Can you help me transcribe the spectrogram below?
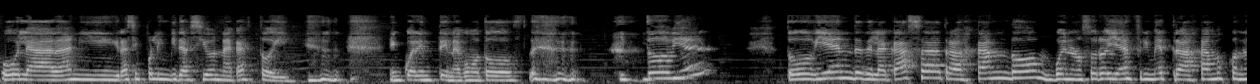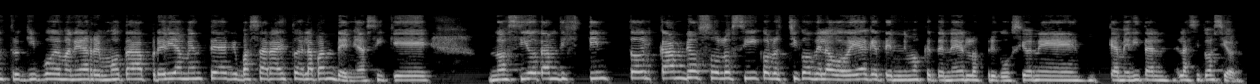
Hola Dani, gracias por la invitación. Acá estoy, en cuarentena como todos. ¿Todo bien? Todo bien desde la casa, trabajando. Bueno, nosotros ya en Frimet trabajamos con nuestro equipo de manera remota previamente a que pasara esto de la pandemia, así que no ha sido tan distinto el cambio, solo sí con los chicos de la bodega que tenemos que tener las precauciones que ameritan la situación.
